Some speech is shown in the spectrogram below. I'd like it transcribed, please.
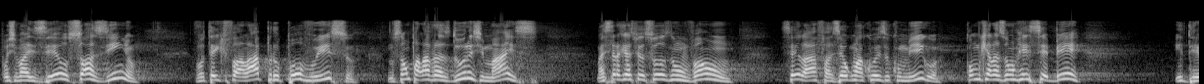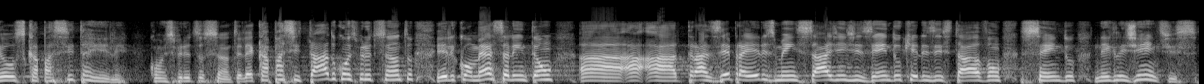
Poxa, mas eu sozinho vou ter que falar para o povo isso? Não são palavras duras demais? Mas será que as pessoas não vão, sei lá, fazer alguma coisa comigo? Como que elas vão receber e Deus capacita ele com o Espírito Santo. Ele é capacitado com o Espírito Santo. Ele começa ali então a, a, a trazer para eles mensagens dizendo que eles estavam sendo negligentes,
